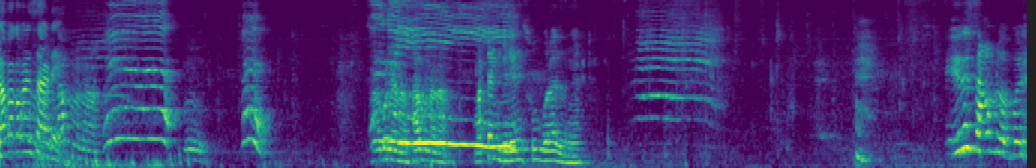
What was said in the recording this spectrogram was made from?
கப கபன்னு சாடு. சாப்பிடலாம் சாப்பிடலாம். மட்டன் பிரியாணி சூப்பராக இருக்குதுங்க. இரு சாப்பிடுவ போரு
